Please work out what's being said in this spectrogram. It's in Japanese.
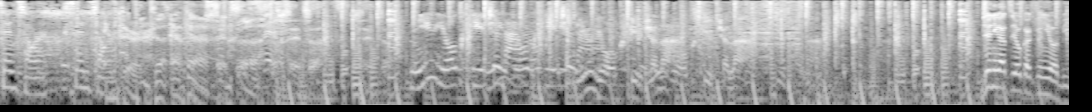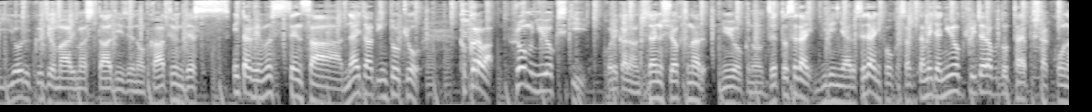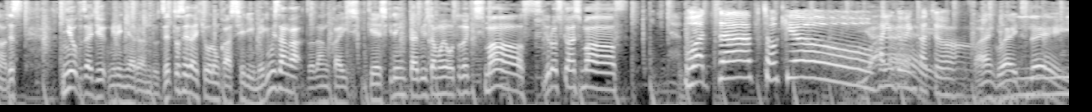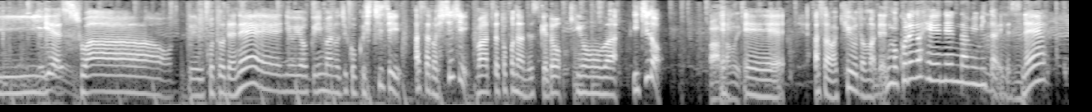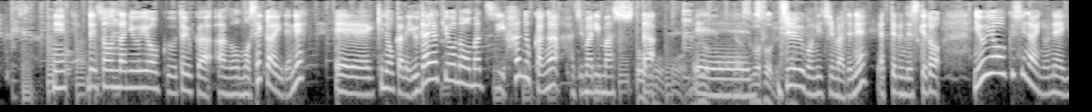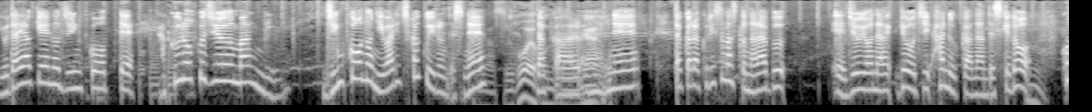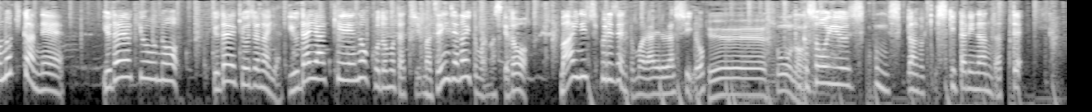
Sensor. Sensor. InterFM. Sensor. Sensor. New York Future Lab. Future Lab. New York Future Lab. Future Lab. 12月8日金曜日夜9時を回りました DJ のカートゥーンです InterFM Sensor Night Out in 東京ここからは from ニューヨークシティこれからの時代の主役となるニューヨークの Z 世代ミレニアル世代にフォーカスされたメディアニューヨークフューチャーラボとタイアップしたコーナーですニューヨーク在住ミレニアル &Z 世代評論家シェリーめぐみさんが座談会式形式でインタビューした模様をお届けしますよろしくお願いします What's up, Tokyo? How you doing. Cartoon? Fine, great today. Yes, wow. ということでね、えーニューヨーク今の時刻7時、朝の7時回ったとこなんですけど、気温は1度。あ、え寒い。えー朝は9度まで。もうこれが平年並みみたいですね。ね。で、そんなニューヨークというか、あの、もう世界でね、えー昨日からユダヤ教のお祭り、ハヌカが始まりました。えーやすごそうですね15日までね、やってるんですけど、ニューヨーク市内のね、ユダヤ系の人口って160万人。人口の2割近くいるんですねすごい、だから。ね、だからクリスマスと並ぶ、えー重要な行事、ハヌカなんですけど、うんこの期間ね、ユダヤ教の、ユダヤ教じゃないや、ユダヤ系の子供たち、まあ全員じゃないと思いますけど、毎日プレゼントもらえるらしいよ。へえ、そうなんだ。なんかそういうし、うん、しなんかしきたりなんだって。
